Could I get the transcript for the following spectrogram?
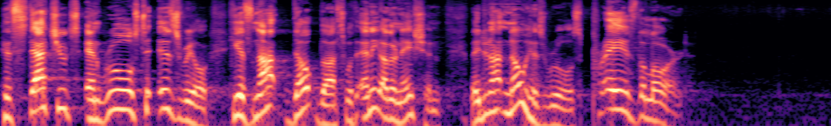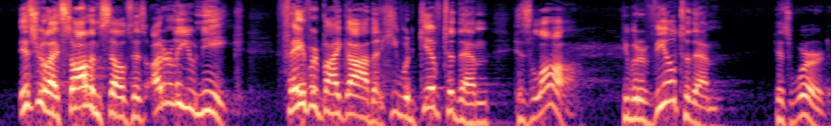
his statutes and rules to Israel. He has not dealt thus with any other nation. They do not know his rules. Praise the Lord. Israelites saw themselves as utterly unique, favored by God, that he would give to them his law, he would reveal to them his Word.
